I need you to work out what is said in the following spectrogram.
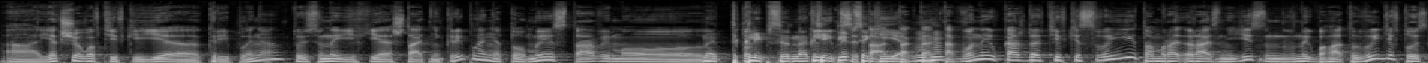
А якщо в автівці є кріплення, тобто в них є штатні кріплення, то ми ставимо Ну, т- кліпси, на кліпси, які так, є. Так, Мгм. так, так. Вони в кожній автівці свої, там різні є, в них багато видів, тобто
